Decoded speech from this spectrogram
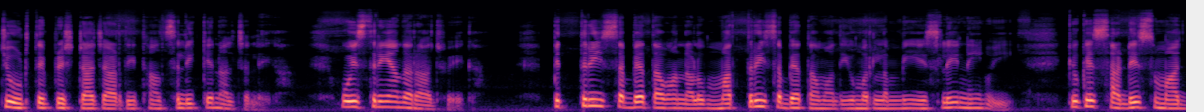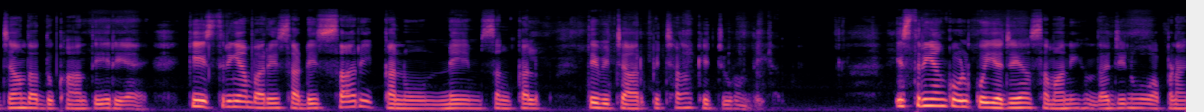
ਝੂਠ ਤੇ ਭ੍ਰਿਸ਼ਟਾਚਾਰ ਦੀ ਥਾਂ ਸਲੀਕੇ ਨਾਲ ਚੱਲੇਗਾ। ਉਹ ਇਸਤਰੀਆਂ ਦਾ ਰਾਜ ਹੋਏਗਾ। ਪਿਤਰੀ ਸਭਿਅਤਾਵਾਂ ਨਾਲੋਂ ਮਾਤਰੀ ਸਭਿਅਤਾਵਾਂ ਦੀ ਉਮਰ ਲੰਮੀ ਇਸ ਲਈ ਨਹੀਂ ਹੋਈ, ਕਿਉਂਕਿ ਸਾਡੇ ਸਮਾਜਾਂ ਦਾ ਦੁਖਾਂਤ ਇਹ ਰਿਹਾ ਹੈ ਕਿ ਇਸਤਰੀਆਂ ਬਾਰੇ ਸਾਡੇ ਸਾਰੇ ਕਾਨੂੰਨ ਨੇਮ ਸੰਕਲਪ ਤੇ ਵਿਚਾਰ ਪਿਛਾਂ ਖਿੱਚੂ ਹੁੰਦੇ ਹਨ। ਇਸਤਰੀਆਂ ਕੋਲ ਕੋਈ ਅਜਿਹਾ ਸਮਾਂ ਨਹੀਂ ਹੁੰਦਾ ਜਿਹਨੂੰ ਉਹ ਆਪਣਾ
